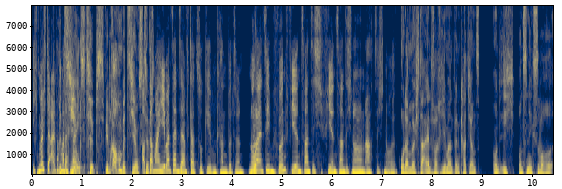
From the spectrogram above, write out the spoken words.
ich möchte einfach mal, dass vielleicht, Beziehungstipps. Wir brauchen ob Beziehungstipps. da mal jemand seinen Senf dazu geben kann, bitte. 0175 24 24 89 0. Oder möchte einfach jemand, wenn Katja uns und ich uns nächste Woche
